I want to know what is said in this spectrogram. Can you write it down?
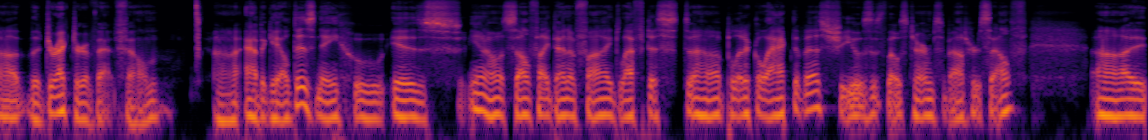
uh, the director of that film, uh, Abigail Disney, who is, you know, a self identified leftist uh, political activist. She uses those terms about herself. Uh,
